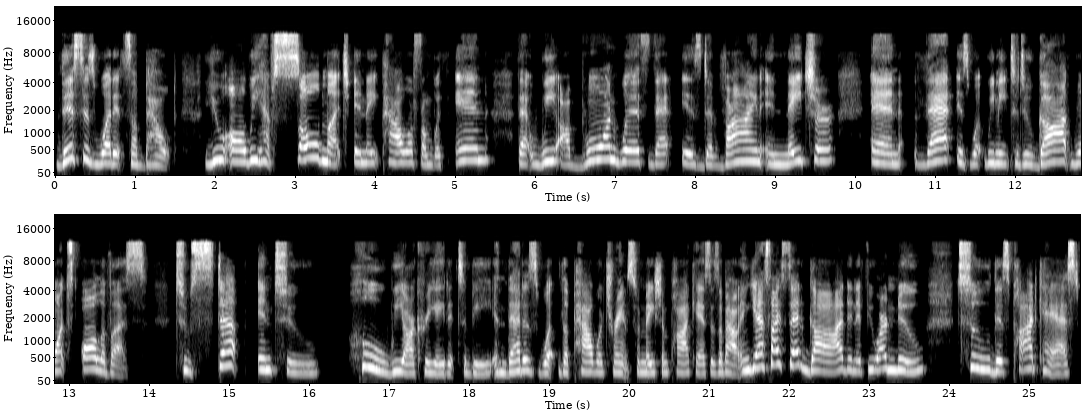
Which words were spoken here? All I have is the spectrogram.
This is what it's about. You all, we have so much innate power from within that we are born with that is divine in nature. And that is what we need to do. God wants all of us to step into who we are created to be. And that is what the Power Transformation Podcast is about. And yes, I said God. And if you are new to this podcast,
